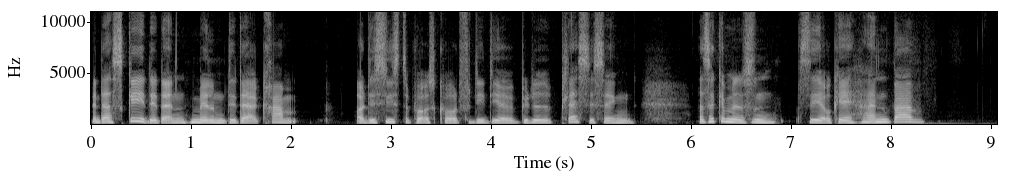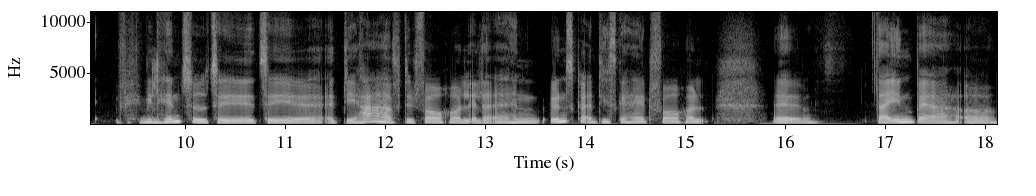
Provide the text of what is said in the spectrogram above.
Men der er sket et andet mellem det der kram og det sidste postkort, fordi de har byttet plads i sengen. Og så kan man sådan sige, okay, har han bare vil hentyde til, til, at de har haft et forhold, eller at han ønsker, at de skal have et forhold, øh, der indebærer at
